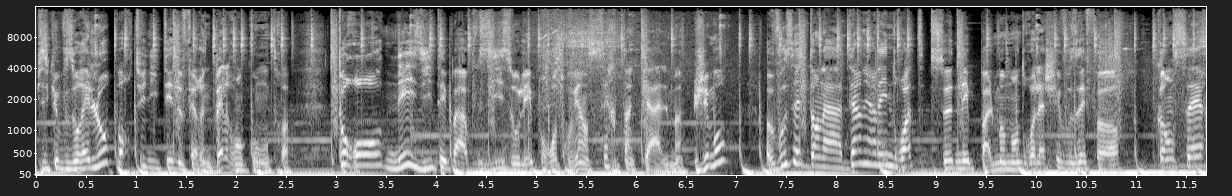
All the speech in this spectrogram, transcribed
puisque vous aurez l'opportunité de faire une belle rencontre. Taureau, n'hésitez pas à vous isoler pour retrouver un certain calme. Gémeaux, vous êtes dans la dernière ligne droite. Ce n'est pas le moment de relâcher vos efforts. Cancer,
